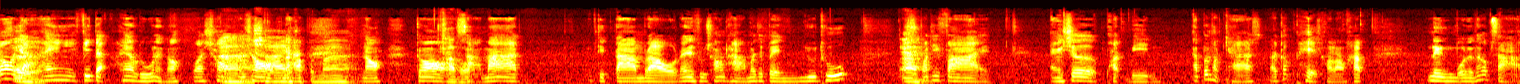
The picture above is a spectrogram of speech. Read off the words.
ก็อยากเออให้ฟีดแบ็ให้เรารู้หน่อยเนาะว่าชอบอ่าไม่ชอบใช่นะคขรัอบบคุณมากเนาะก็ครับผมสามารถติดตามเราได้ในทุกช่องทางไม่ว่าจะเป็น YouTube อ่า Spotify Anchor Podbean Apple Podcast แล้วก็เพจของเราครับ หนึ่งบนหนึ่งเท่ากับสาม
